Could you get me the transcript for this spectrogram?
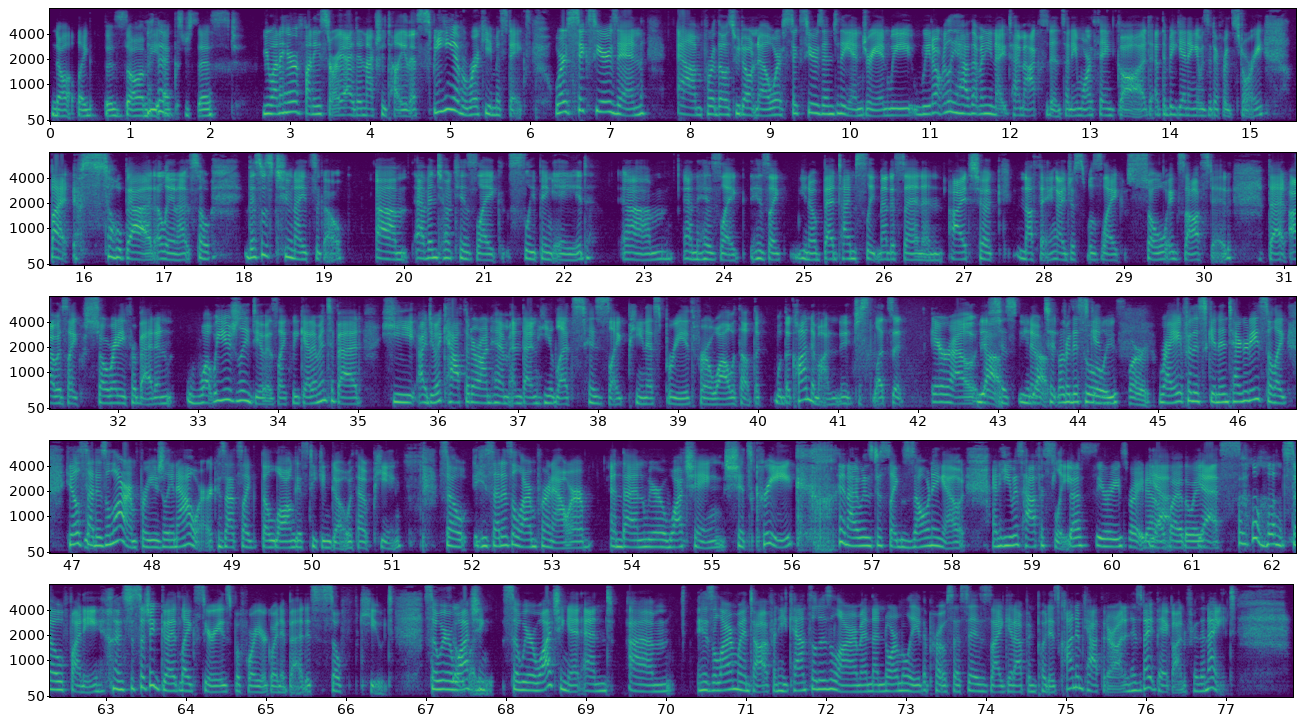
not like the zombie exorcist. You want to hear a funny story? I didn't actually tell you this. Speaking of rookie mistakes, we're six years in um, for those who don't know, we're six years into the injury, and we we don't really have that many nighttime accidents anymore. Thank God. At the beginning, it was a different story, but so bad, Elena. So this was two nights ago. Um, Evan took his like sleeping aid um, and his like his like you know bedtime sleep medicine and i took nothing. I just was like so exhausted that i was like so ready for bed. And what we usually do is like we get him into bed. He i do a catheter on him and then he lets his like penis breathe for a while without the with the condom on and he just lets it air out. Yeah. It's just, you know, yeah, to, for the totally skin, smart. right? For the skin integrity. So like he'll set yeah. his alarm for usually an hour because that's like the longest he can go without peeing. So he set his alarm for an hour and then we were watching Schitt's Creek, and I was just like zoning out, and he was half asleep. Best series right now, yeah. by the way. Yes, so funny. It's just such a good like series before you're going to bed. It's so cute. So we were so watching. Funny. So we were watching it, and um, his alarm went off, and he canceled his alarm. And then normally the process is I get up and put his condom catheter on and his night bag on for the night.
